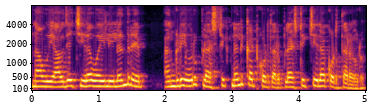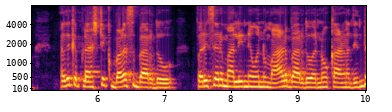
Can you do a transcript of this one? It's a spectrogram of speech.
ನಾವು ಯಾವುದೇ ಚೀಲ ಒಯ್ಲಿಲ್ಲ ಅಂದರೆ ಅಂಗಡಿಯವರು ಪ್ಲಾಸ್ಟಿಕ್ನಲ್ಲಿ ಕಟ್ಕೊಡ್ತಾರೆ, ಪ್ಲಾಸ್ಟಿಕ್ ಚೀಲ ಕೊಡ್ತಾರೆ ಅವರು. ಅದಕ್ಕೆ ಪ್ಲಾಸ್ಟಿಕ್ ಬಳಸಬಾರ್ದು, ಪರಿಸರ ಮಾಲಿನ್ಯವನ್ನು ಮಾಡಬಾರ್ದು ಅನ್ನೋ ಕಾರಣದಿಂದ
